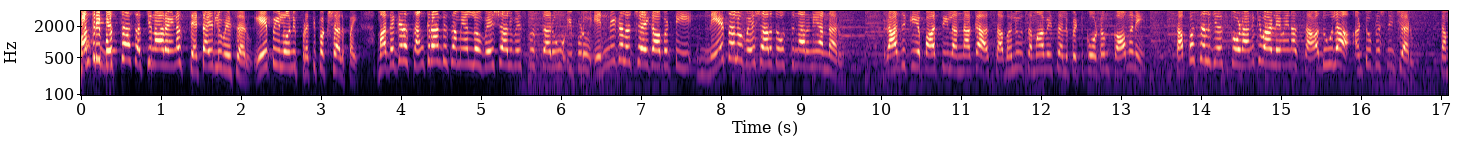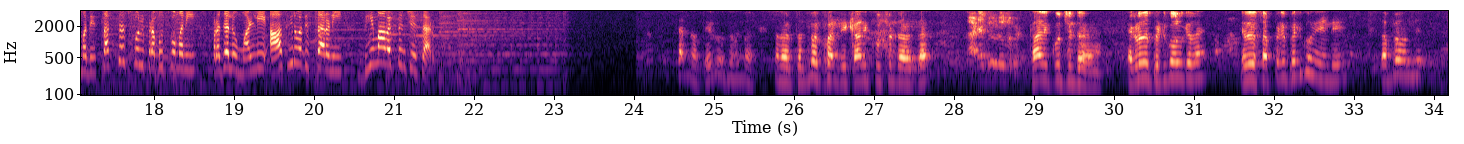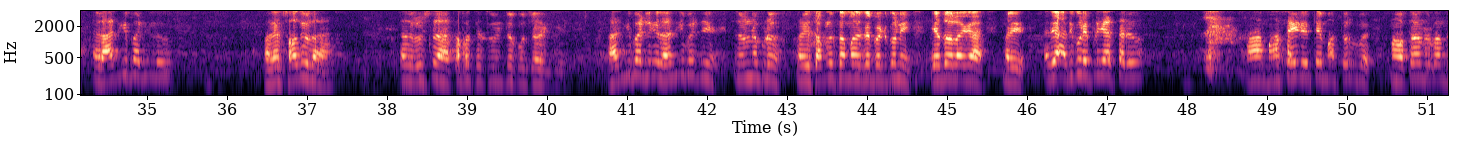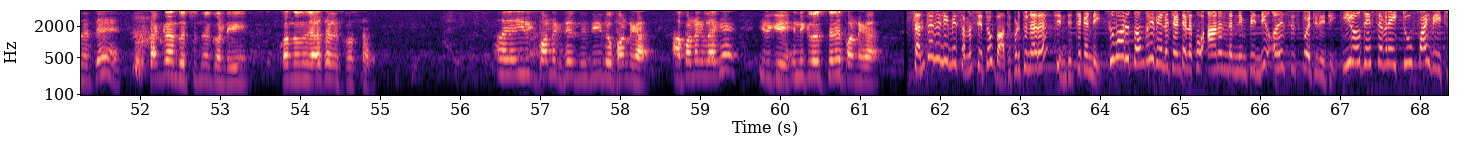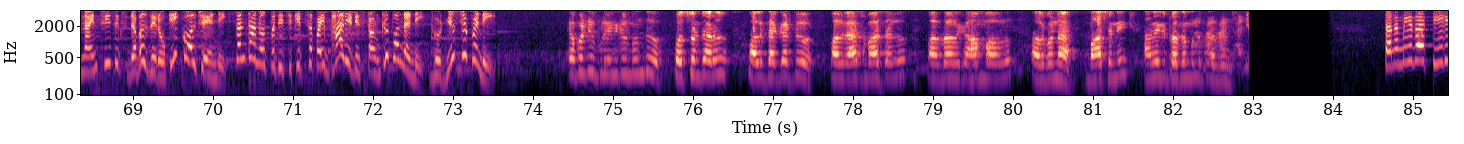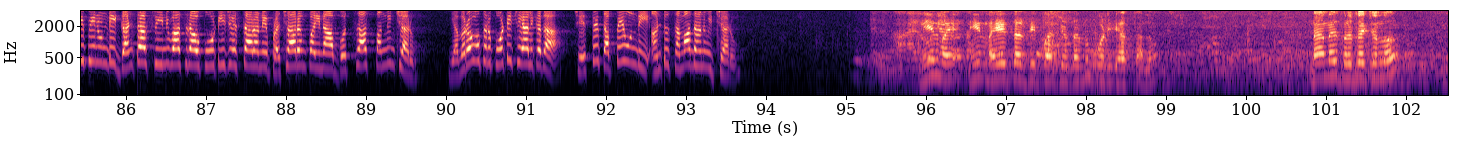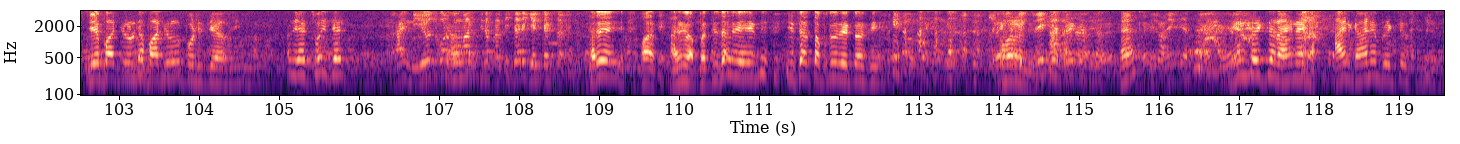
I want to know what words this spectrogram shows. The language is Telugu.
మంత్రి బొత్స సత్యనారాయణ సెటైర్లు వేశారు. ఏపీలోని ప్రతిపక్షాలపై. మా దగ్గర సంక్రాంతి సమయంలో వేషాలు వేసుకొస్తారు. ఇప్పుడు ఎన్నికలు వచ్చాయి కాబట్టి నేతలు వేషాలతో వస్తున్నారని అన్నారు. రాజకీయ పార్టీలు అన్నాక సభలు సమావేశాలు పెట్టుకోవడం కామనే తపస్సులు చేసుకోవడానికి వాళ్ళేమైనా సాధువులా అంటూ ప్రశ్నించారు. తమది సక్సెస్ఫుల్ ప్రభుత్వమని ప్రజలు మళ్ళీ ఆశీర్వదిస్తారని ధీమా వ్యక్తం చేశారు. సార్ నా మన ప్రతిపక్ష పార్టీ సార్? ఖాళీ కూర్చుంటారా? ఎక్కడో పెట్టుకోవాలి కదా. ఏదో సపరేట్ పెట్టుకోనియండి. తప్పే ఉంది. రాజకీయ పార్టీలు. వాళ్ళ సాధువులా? అది ఋషుల తపస్సు చేసుకుని ఇంట్లో కూర్చోడానికి. రాజకీయ పార్టీలకి రాజకీయ పార్టీ ఉన్నప్పుడు మరి సభలకు సమావేశాలు పెట్టుకొని ఏదోలాగా మరి అదే అది కూడా ఎప్పుడు చేస్తారు? మా మా సైడ్ అయితే మా తూర్పు మా ఉత్తరాంధ్ర ప్రాంతం అయితే సంక్రాంతి వచ్చిందనుకోండి కొంతమంది వ్యవసాయాలు వేసుకొస్తారు వీరికి పండగ సీజన్ ఇది పండగ. ఆ పండగలాగే వీరికి ఎన్నికలు వస్తేనే పండగ. సంతానలేమి సమస్యతో బాధపడుతున్నారా? చింతించకండి. సుమారు తొంభై వేల జంటలకు ఆనందం నింపింది ఓఎస్ఎస్ ఫర్టిలిటీ ఈ రోజే seven eight two five eight nine three six double zero కి కాల్ చేయండి. సంతానోత్పత్తి చికిత్సపై భారీ డిస్కౌంట్లు పొందండి. గుడ్ న్యూస్ చెప్పండి. కాబట్టి ఇప్పుడు ఎన్నికల ముందు వస్తుంటారు. వాళ్ళకి తగ్గట్టు వాళ్ళ వేష భాషలు వాళ్ళ అహంభావాలు వాళ్ళకున్న భాషని అందరికీ ప్రజల ముందు తన మీద టీడీపీ నుండి గంటా శ్రీనివాసరావు పోటీ చేస్తారనే ప్రచారం పైన బొత్స స్పందించారు. ఎవరో ఒకరు పోటీ చేయాలి కదా చేస్తే తప్పే ఉంది అంటూ సమాధానం ఇచ్చారు. నేను మై- నేను వైఎస్ఆర్సీ పార్టీ తరఫున పోటీ చేస్తాను. నా మీద ప్రతిపక్షంలో ఏ పార్టీలు ఉంటే ఆ పార్టీలో పోటీ చేయాలి. అది ఎక్స్ వై జెడ్ సార్ అది ప్రతిసారి అయింది ఈసారి తప్పుతుంది ఎట్లది కవర్వల్లి నేను బ్రేక్ చేయను ఆయన ఆయన ఆయనకు బ్రేక్ చేసుకుంటాడు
